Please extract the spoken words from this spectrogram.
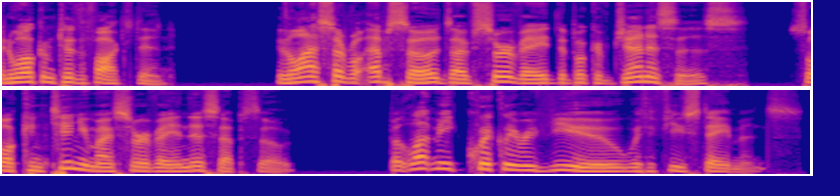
and welcome to the Fox Den. In the last several episodes, I've surveyed the book of Genesis, so I'll continue my survey in this episode. But let me quickly review with a few statements.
